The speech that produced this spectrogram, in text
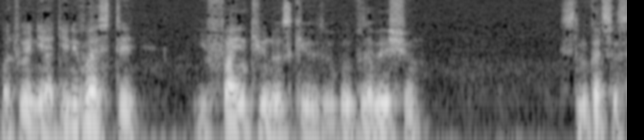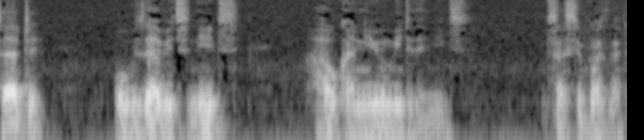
But when you're at university, you fine tune those skills of observation, look at society, observe its needs. How can you meet the needs? It's as simple as that.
